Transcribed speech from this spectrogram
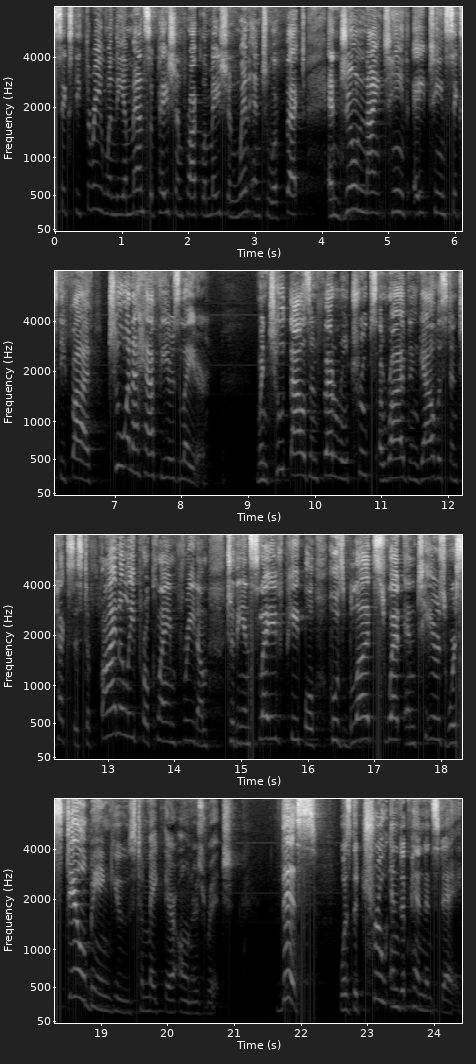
1863, when the Emancipation Proclamation went into effect, and June 19th, 1865, two and a half years later when 2,000 federal troops arrived in Galveston, Texas to finally proclaim freedom to the enslaved people whose blood, sweat, and tears were still being used to make their owners rich. This was the true Independence Day.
